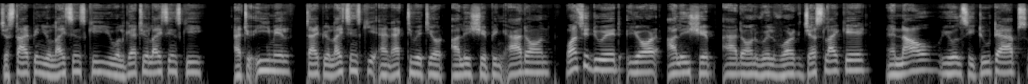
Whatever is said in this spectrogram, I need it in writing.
just type in your license key, you will get your license key. At your email, type your license key and activate your Ali shipping add-on. Once you do it, your Ali ship add-on will work just like it. And now you will see two tabs,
